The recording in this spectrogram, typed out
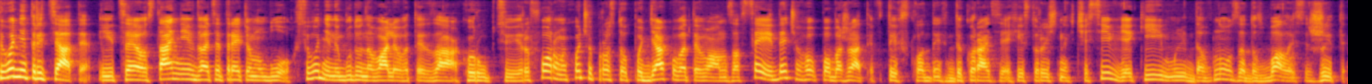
Сьогодні 30-те, і це останній в 23-му блог. Сьогодні не буду навалювати за корупцію і реформи. Хочу просто подякувати вам за все і дечого побажати в тих складних декораціях історичних часів, в які ми давно задовбались жити.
